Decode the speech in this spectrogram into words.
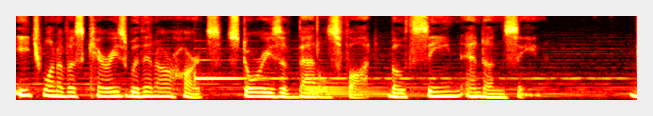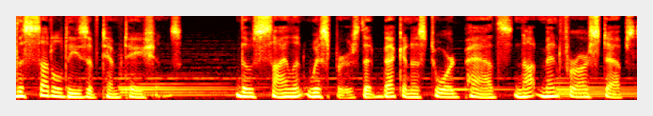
Each one of us carries within our hearts stories of battles fought, both seen and unseen. The subtleties of temptations, those silent whispers that beckon us toward paths not meant for our steps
